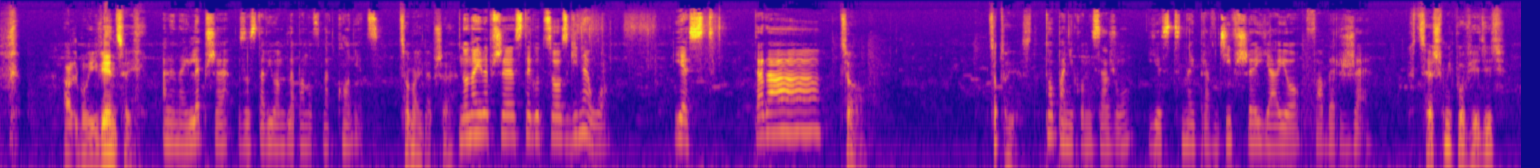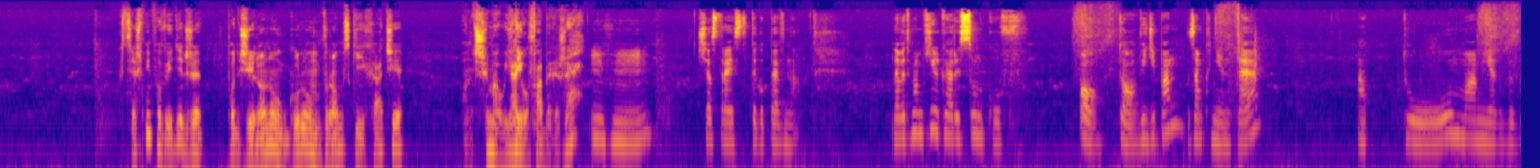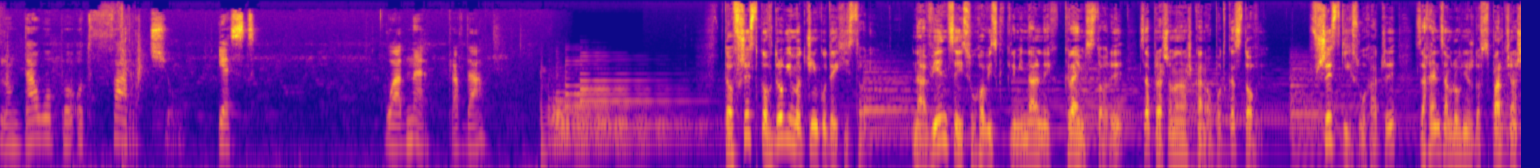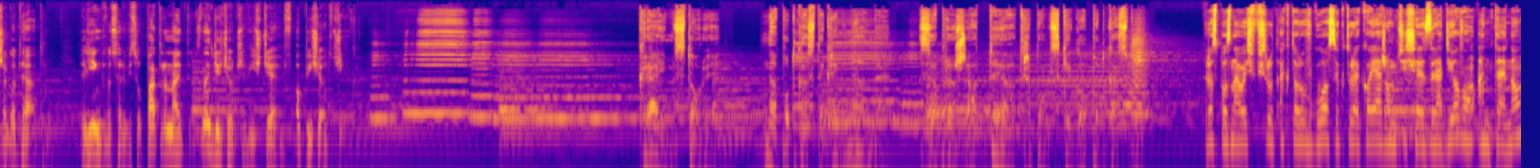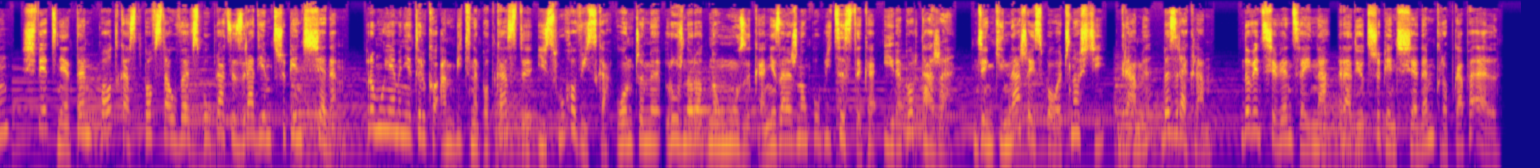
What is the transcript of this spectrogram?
Albo i więcej. Ale najlepsze zostawiłam dla panów na koniec. Co najlepsze? No najlepsze z tego, co zginęło. Jest. Tada! Co? Co to jest? To, panie komisarzu, jest najprawdziwsze jajo Fabergé. Chcesz mi powiedzieć? Chcesz mi powiedzieć, że pod zieloną górą w romskiej chacie on trzymał jajo Faberże? Mhm. Siostra jest tego pewna. Nawet mam kilka rysunków. O, to, widzi pan? Zamknięte. Tu mam, jak wyglądało po otwarciu. Jest. Ładne, prawda? To wszystko w drugim odcinku tej historii. Na więcej słuchowisk kryminalnych Crime Story zapraszam na nasz kanał podcastowy. Wszystkich słuchaczy zachęcam również do wsparcia naszego teatru. Link do serwisu Patronite znajdziecie oczywiście w opisie odcinka. Crime Story. Na podcasty kryminalne zaprasza Teatr Polskiego Podcastu. Rozpoznałeś wśród aktorów głosy, które kojarzą ci się z radiową anteną? Świetnie, ten podcast powstał we współpracy z Radiem 357. Promujemy nie tylko ambitne podcasty i słuchowiska, łączymy różnorodną muzykę, niezależną publicystykę i reportaże. Dzięki naszej społeczności gramy bez reklam. Dowiedz się więcej na radio357.pl.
